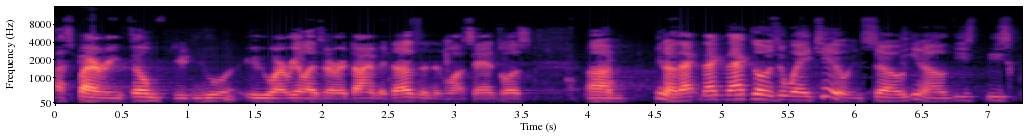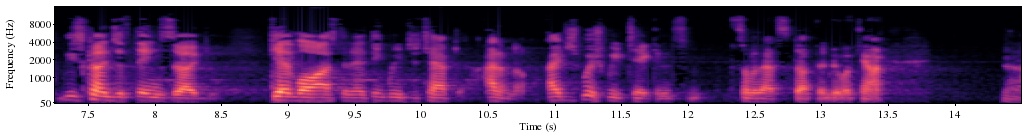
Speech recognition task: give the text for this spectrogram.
aspiring film student who who I realize are a dime a dozen in Los Angeles, um, you know that, that that goes away too. And so you know these these these kinds of things uh, get lost, and I think we just have to. I don't know. I just wish we'd taken some some of that stuff into account. Yeah.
